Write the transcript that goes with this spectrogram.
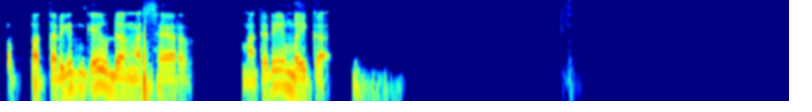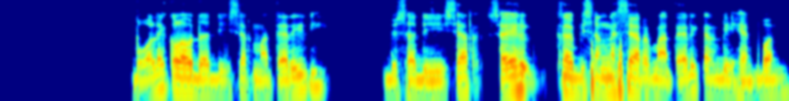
Pak tadi kan kayak udah nge-share materi yang baik, Kak. Boleh kalau udah di-share materi nih, bisa di-share. Saya nggak bisa nge-share materi kan di handphone.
